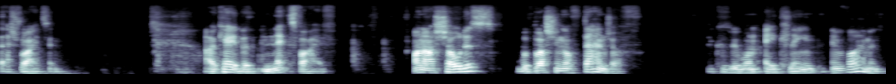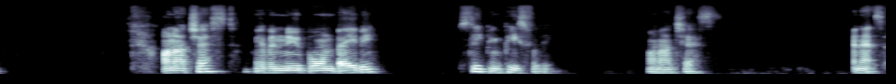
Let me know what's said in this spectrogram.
That's writing. Okay, the next five. On our shoulders, we're brushing off dandruff because we want a clean environment. On our chest, we have a newborn baby sleeping peacefully on our chest. And that's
